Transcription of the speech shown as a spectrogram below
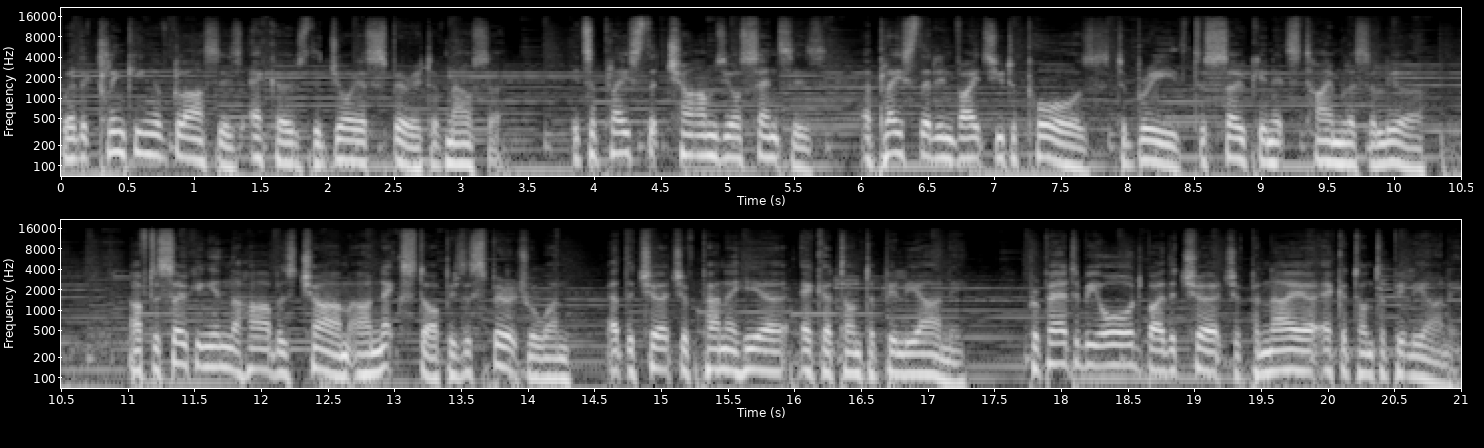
where the clinking of glasses echoes the joyous spirit of Naousa. It's a place that charms your senses, a place that invites you to pause, to breathe, to soak in its timeless allure. After soaking in the harbour's charm, our next stop is a spiritual one, at the Church of Panagia Ekatontopiliani. Prepare to be awed by the Church of Panagia Ekatontopiliani.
